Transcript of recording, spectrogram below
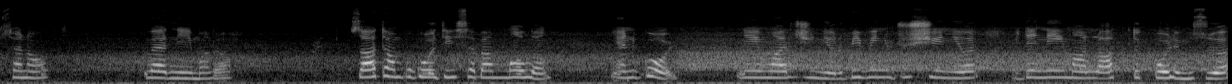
Sen al. Ver Neymar'a. Zaten bu gol değilse ben malım. Yani gol. Neymar Junior, bir Vinicius Junior, bir de Neymar'la attık golümüzü.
